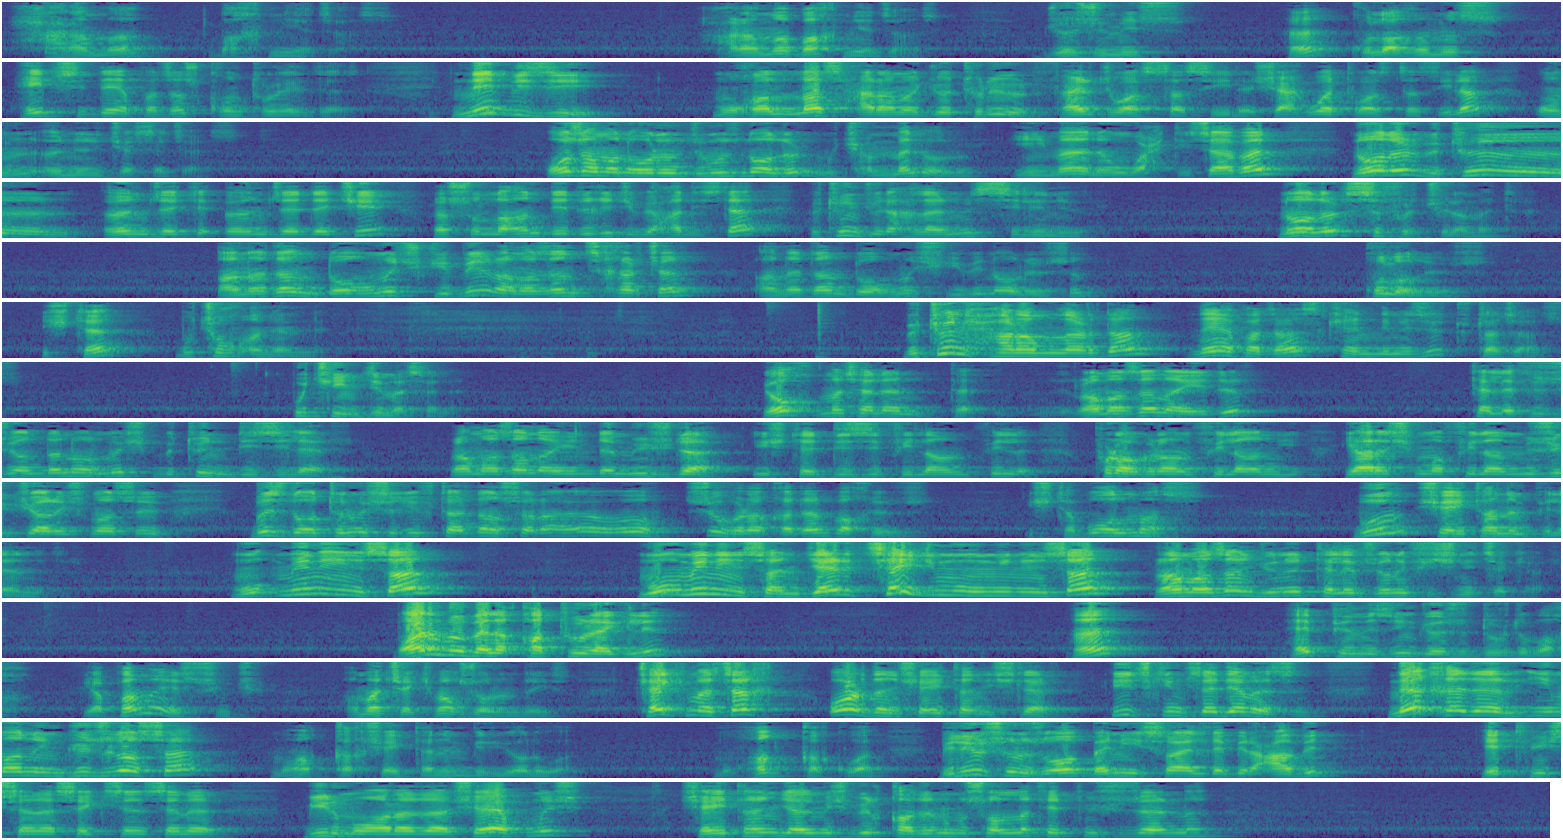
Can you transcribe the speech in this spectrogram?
Harama bakmayacağız. Harama bakmayacağız. Gözümüz, he, kulağımız hepsi de yapacağız, kontrol edeceğiz. Ne bizi muhallas harama götürüyor ferc vasıtasıyla, şehvet vasıtasıyla onun önünü keseceğiz. O zaman orucumuz ne olur? Mükemmel olur. İmanen ve ihtisaben ne olur? Bütün önceki, öncedeki Resulullah'ın dediği gibi hadiste bütün günahlarımız siliniyor. Ne olur? Sıfır kilometre. Anadan doğmuş gibi Ramazan çıkarken anadan doğmuş gibi ne oluyorsun? Kul oluyorsun. İşte bu çok önemli. Bütün haramlardan ne yapacağız? Kendimizi tutacağız. Bu ikinci mesele. Yok mesela Ramazan ayıdır. Televizyonda ne olmuş? Bütün diziler. Ramazan ayında müjde. İşte dizi filan, fil, program filan, yarışma filan, müzik yarışması. Biz de oturmuşuz iftardan sonra oh, suhura kadar bakıyoruz. İşte bu olmaz. Bu şeytanın planıdır. Mümin insan mümin insan, gerçek mümin insan Ramazan günü televizyonu fişini çeker. Var mı böyle katı regli? Ha? Hepimizin gözü durdu bak. Yapamayız çünkü. Ama çekmek zorundayız. Çekmesek oradan şeytan işler. Hiç kimse demesin. Ne kadar imanın güçlü olsa muhakkak şeytanın bir yolu var. Muhakkak var. Biliyorsunuz o Beni İsrail'de bir abid 70 sene 80 sene bir muarada şey yapmış. Şeytan gelmiş bir kadını musallat etmiş üzerine.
